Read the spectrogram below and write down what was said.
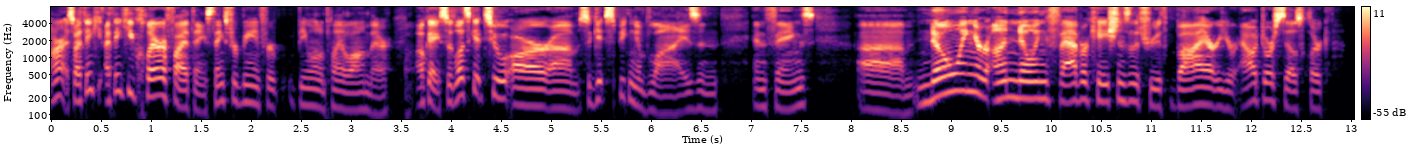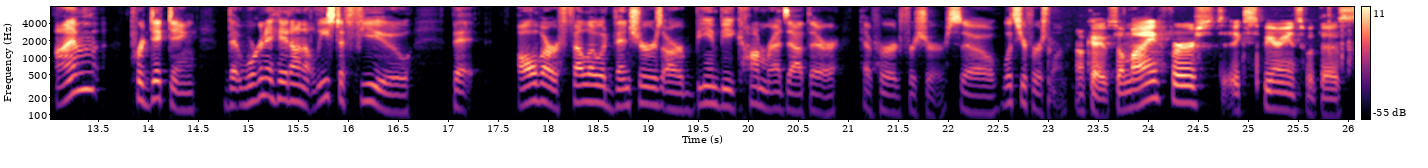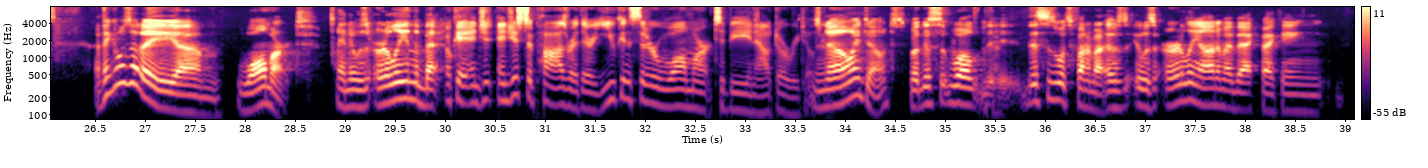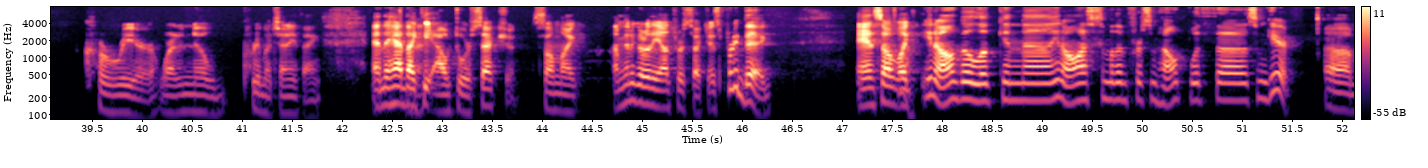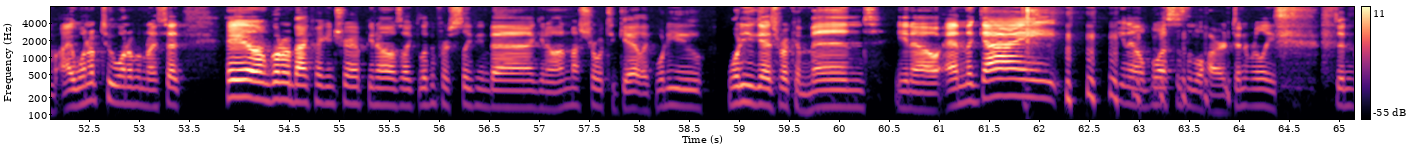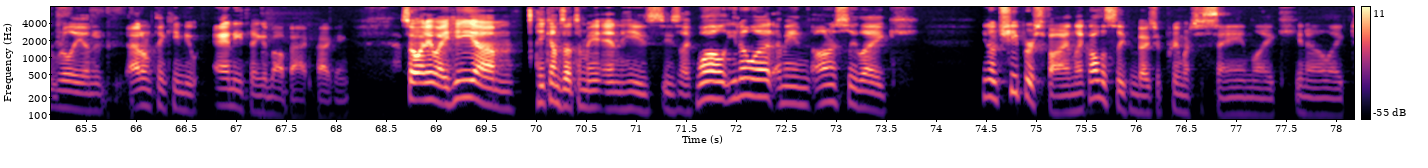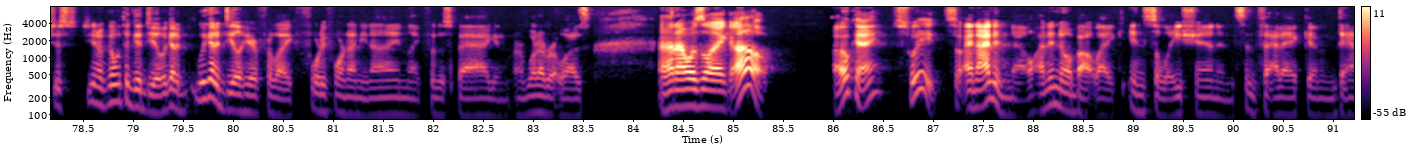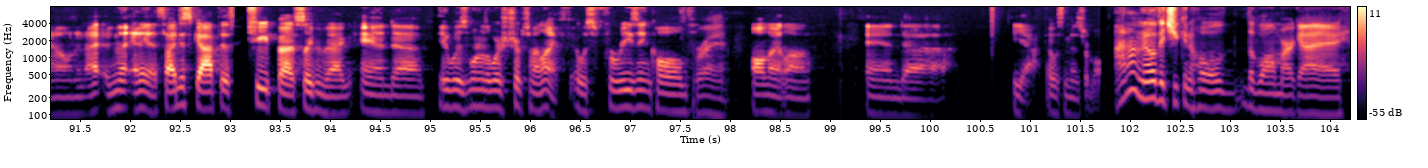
all right. So I think I think you clarified things. Thanks for being for being willing to play along there. Okay, so let's get to our um, so get speaking of lies and and things. Um, knowing or unknowing fabrications of the truth by or your outdoor sales clerk. I'm predicting that we're gonna hit on at least a few that all of our fellow adventurers, our B and B comrades out there have heard for sure. So, what's your first one? Okay, so my first experience with this, I think it was at a um, Walmart, and it was early in the ba- Okay, and ju- and just to pause right there, you consider Walmart to be an outdoor retail store. No, I don't. But this, well, th- this is what's fun about it. It was it was early on in my backpacking career where I didn't know pretty much anything, and they had like the outdoor section. So I'm like, I'm gonna go to the outdoor section. It's pretty big, and so I'm like, you know, I'll go look and uh, you know, I'll ask some of them for some help with uh, some gear. Um, I went up to one of them and I said, "Hey, uh, I'm going on a backpacking trip. You know, I was like looking for a sleeping bag. You know, I'm not sure what to get. Like, what do you?" What do you guys recommend? You know, and the guy, you know, bless his little heart, didn't really, didn't really. Under, I don't think he knew anything about backpacking. So anyway, he um he comes up to me and he's he's like, well, you know what? I mean, honestly, like, you know, cheaper's fine. Like all the sleeping bags are pretty much the same. Like, you know, like just you know, go with a good deal. We got a we got a deal here for like forty four ninety nine, like for this bag and or whatever it was. And I was like, oh, okay, sweet. So and I didn't know. I didn't know about like insulation and synthetic and down and, I, and any of that. So I just got this cheap uh, sleeping bag, and uh, it was one of the worst trips of my life. It was freezing cold Right. all night long, and uh, yeah, that was miserable. I don't know that you can hold the Walmart guy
